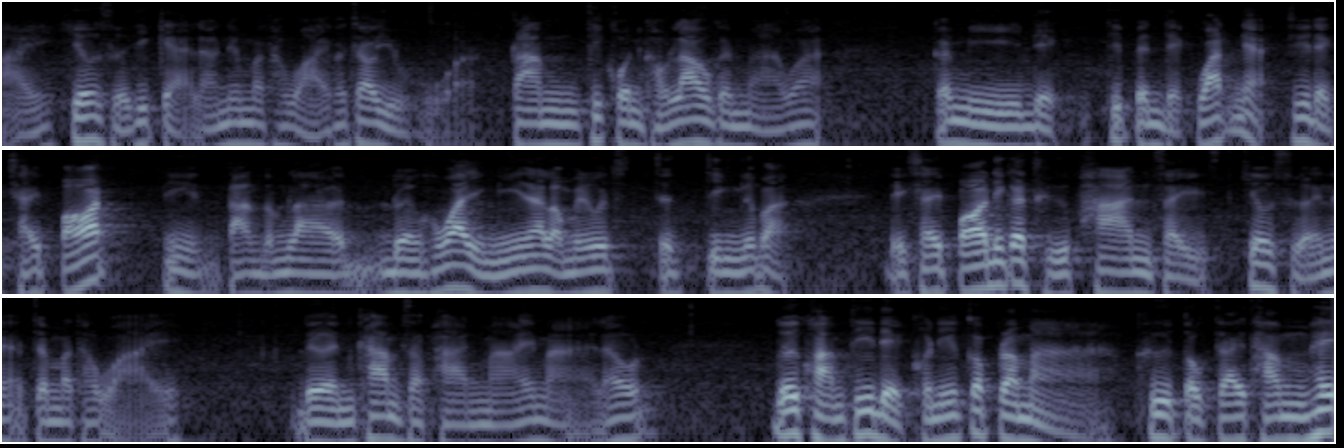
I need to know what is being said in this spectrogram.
ายเขี้ยวเสือที่แกะแล้วเนี่ยมาถวายพระเจ้าอยู่หัว ตามที่คนเขาเล่ากันมาว่า ก็มีเด็กที่เป็นเด็กวัดเนี่ยชื่อเด็กชายป๊อตนี่ตามตำราเดิมเขาว่าอย่างนี้นะเราไม่รู้จะจริงหรือเปล่า เด็กชายป๊อตนี่ก็ถือพานใส่เขี้ยวเสือเนี่ยจะมาถวาย เดินข้ามสะพานไม้มา แล้วด้วยความที่เด็กคนนี้ก็ประมาคือตกใจทำให้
